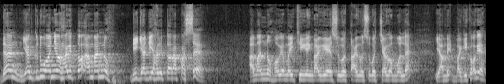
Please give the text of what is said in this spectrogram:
Dan yang keduanya harta amanuh dijadi harta rapasnya amanuh orang mai kirim barang suruh taruh suruh cara molek ya ambil bagi kau orang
